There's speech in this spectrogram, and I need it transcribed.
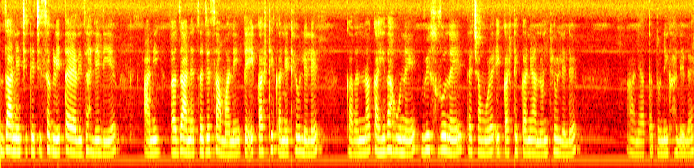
जाण्याची त्याची सगळी तयारी झालेली आहे. आणि जाण्याचं जे सामान आहे ते एकाच ठिकाणी ठेवलेले. कारण ना काही राहू नये विसरू नये त्याच्यामुळे एकाच ठिकाणी आणून ठेवलेले. आणि आता तो निघालेला आहे.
